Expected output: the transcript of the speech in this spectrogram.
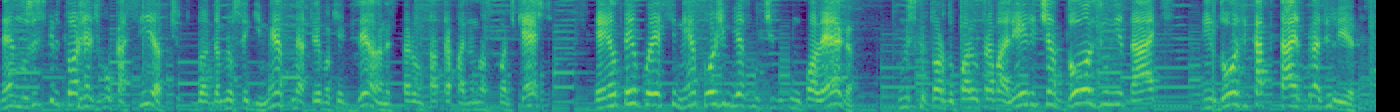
Né? Nos escritórios de advocacia, do, do, meu segmento, me atrevo aqui a dizer, Ana, espero não estar atrapalhando nosso podcast, é, eu tenho conhecimento, hoje mesmo tive com um colega, no escritório do qual eu trabalhei, ele tinha 12 unidades em 12 capitais brasileiras.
